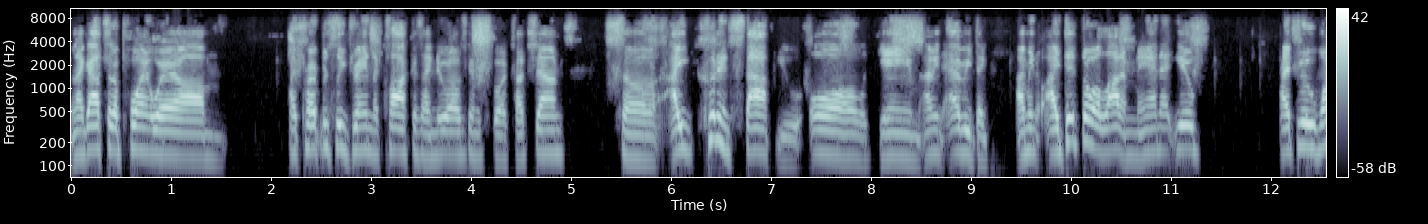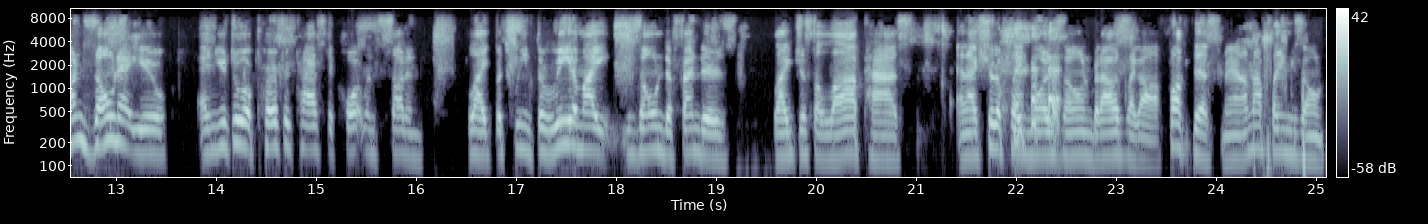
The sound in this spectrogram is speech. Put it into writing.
and I got to the point where um, I purposely drained the clock because I knew I was going to score a touchdown. So I couldn't stop you all game. I mean everything. I mean I did throw a lot of man at you. I threw one zone at you, and you threw a perfect pass to Courtland Sutton, like between three of my zone defenders, like just a lob pass. And I should have played more zone, but I was like, oh fuck this, man. I'm not playing zone.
